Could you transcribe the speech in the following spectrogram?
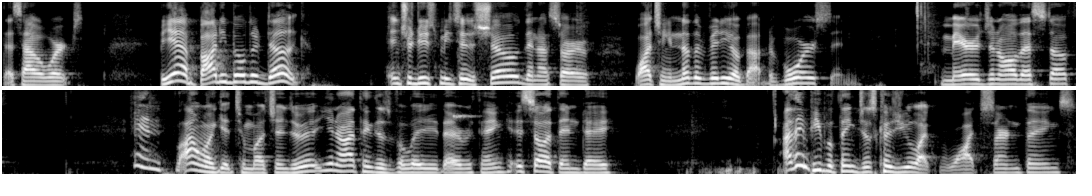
That's how it works. But yeah, bodybuilder Doug introduced me to the show. Then I started watching another video about divorce and marriage and all that stuff. And I don't want to get too much into it. You know, I think there's validity to everything. It's still at the end of the day. I think people think just because you like watch certain things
